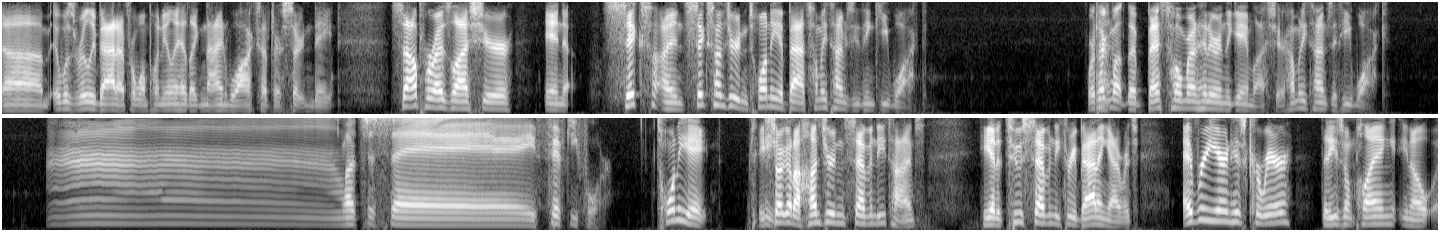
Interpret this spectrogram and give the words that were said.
Um, it was really bad after one point. He only had like nine walks after a certain date. Sal Perez last year in six in 620 at bats. How many times do you think he walked? We're talking about the best home run hitter in the game last year. How many times did he walk? Let's just say 54. 28. He struck out 170 times. He had a 273 batting average. Every year in his career that he's been playing, you know,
